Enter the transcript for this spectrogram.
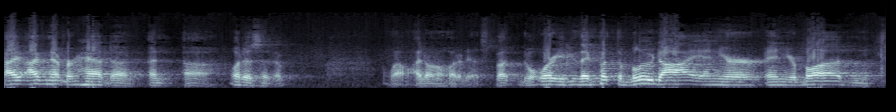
I, have never had a, an uh, what is it? A, well, I don't know what it is, but where you, they put the blue dye in your in your blood, and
